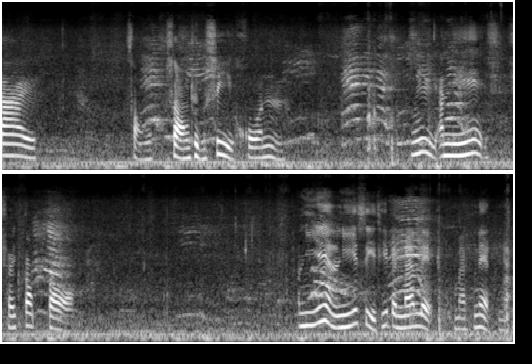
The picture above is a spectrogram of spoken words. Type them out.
ได้สองสองถึงสี่คน นี่อันนี้ใช้ตอกตอกอันนี้อันนี้สีที่เป็นแม่เหล็กแมกเนตเนี่ย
